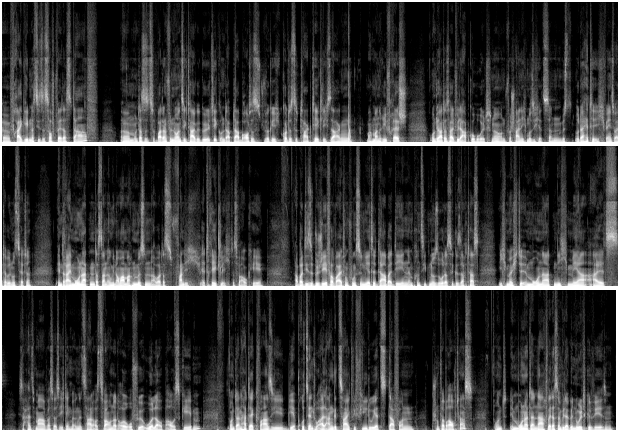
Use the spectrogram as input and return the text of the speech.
äh, freigeben, dass diese Software das darf. Ähm, und das ist, war dann für 90 Tage gültig und ab da brauchtest du wirklich, konntest du tagtäglich sagen, mach mal einen Refresh und er hat es halt wieder abgeholt. Ne? Und wahrscheinlich muss ich jetzt dann, müsst, oder hätte ich, wenn ich es weiter benutzt hätte, in drei Monaten das dann irgendwie nochmal machen müssen, aber das fand ich erträglich, das war okay. Aber diese Budgetverwaltung funktionierte da bei denen im Prinzip nur so, dass du gesagt hast, ich möchte im Monat nicht mehr als, ich sag jetzt mal, was weiß ich, denke mal irgendeine Zahl aus 200 Euro für Urlaub ausgeben, und dann hat er quasi dir prozentual angezeigt, wie viel du jetzt davon schon verbraucht hast. Und im Monat danach wäre das dann wieder genullt gewesen.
